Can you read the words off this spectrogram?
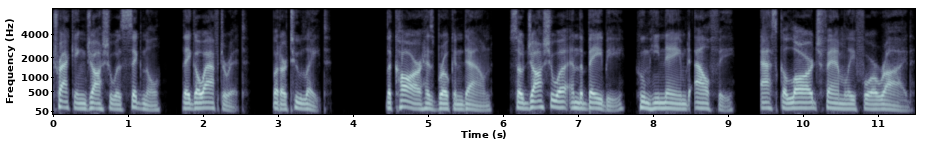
Tracking Joshua's signal, they go after it, but are too late. The car has broken down, so Joshua and the baby, whom he named Alfie, ask a large family for a ride.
